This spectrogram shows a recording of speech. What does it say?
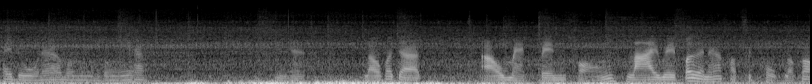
ให้ดูนะฮะมันมีตรงนี้ครับนี่ฮะเราก็จะเอาแม็กเป็นของลายเวเปอร์นะฮะขอบ 16 แล้วก็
